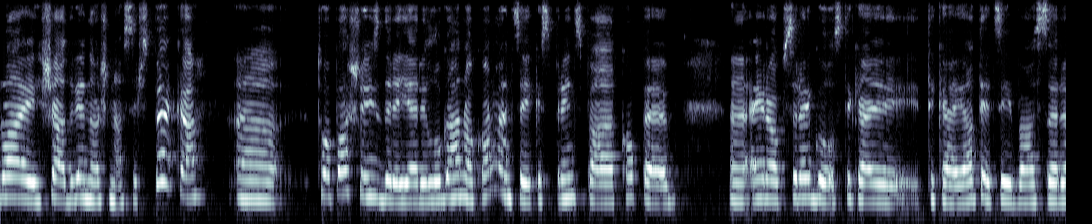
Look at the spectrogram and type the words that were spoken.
vai šāda vienošanās ir spēkā. To pašu izdarīja arī Lugano konvencija, kas principā kopē Eiropas regulas tikai, tikai attiecībās ar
